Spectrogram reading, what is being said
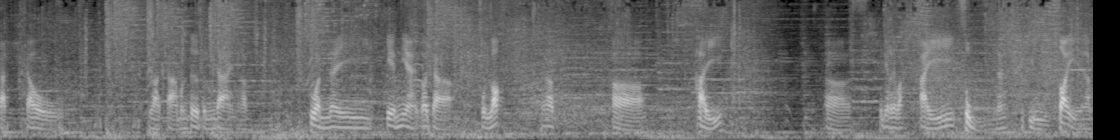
จัดเจ้าราชามอนเตอร์ตัวนี้ได้นะครับ ส่วนในเกมเนี่ยก็จะปลดล็อกนะครับ ไขเอ่อเรียกอะไรวะไขสุ่มนะสกิลสร้อยนะครับ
